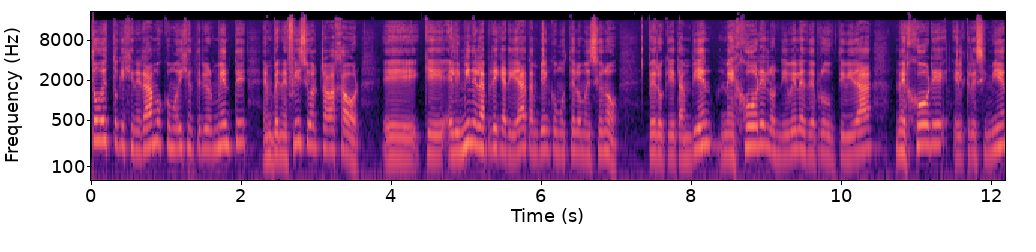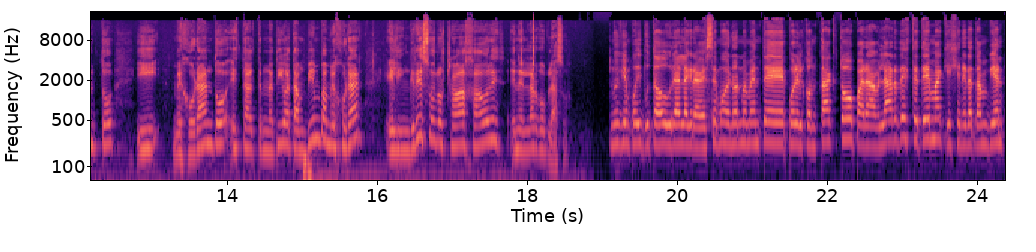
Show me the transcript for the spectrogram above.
todo esto que generamos, como dije anteriormente, en beneficio del trabajador, eh, que elimine la precariedad también, como usted lo mencionó, pero que también mejore los niveles de productividad, mejore el crecimiento y mejorando esta alternativa también va a mejorar el ingreso de los trabajadores en el largo plazo. Muy bien, pues diputado Durán, le agradecemos enormemente por el contacto para hablar de este tema que genera también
